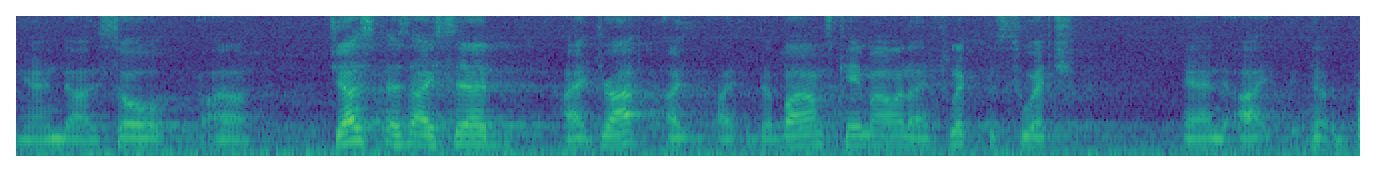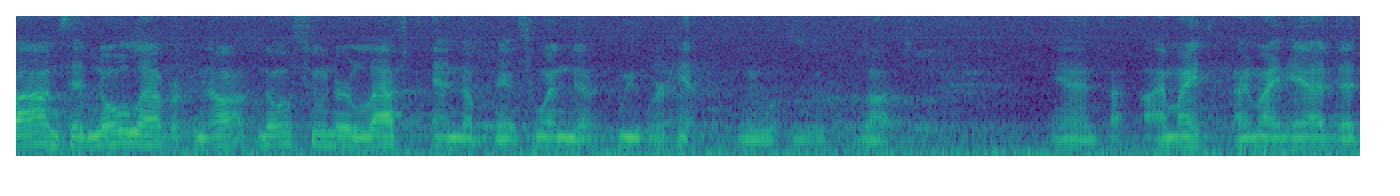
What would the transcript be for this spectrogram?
And uh, so, uh, just as I said, I dropped, I, I, the bombs came out, I flicked the switch, and I, the bombs had no, lever, no, no sooner left, and the, it's when the, we were hit, we, we launched. And I might, I might add that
